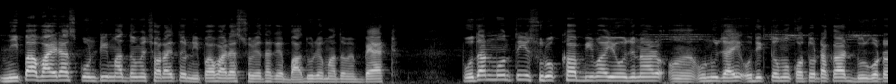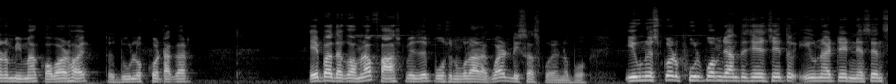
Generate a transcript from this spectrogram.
নিপা ভাইরাস কোনটির মাধ্যমে ছড়ায়? তো নিপা ভাইরাস ছড়িয়ে থাকে বাদুরের মাধ্যমে, ব্যাট। প্রধানমন্ত্রী সুরক্ষা বীমা যোজনার অনুযায়ী অধিকতম কত টাকার দুর্ঘটনা বিমা কভার হয়? তো দু লক্ষ টাকার। এবার দেখো আমরা ফার্স্ট পেজের প্রশ্নগুলো আর একবার ডিসকাস করে নেব। ইউনেস্কোর ফুল ফর্ম জানতে চেয়েছে তো United Nations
